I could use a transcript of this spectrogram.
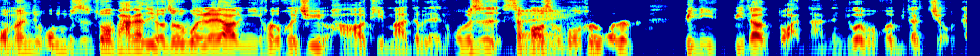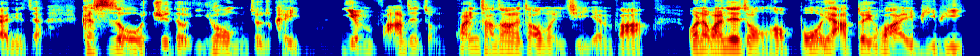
我们我们不是做 p a 有时候为了要你以后回去好好听嘛，对不对？我们是 suppose 我会我的。比你比较短啊，那你会不会比较久？概念这样。可是我觉得以后我们就是可以研发这种，欢迎厂商来找我们一起研发，我来玩这种哈博雅对话 A P P，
